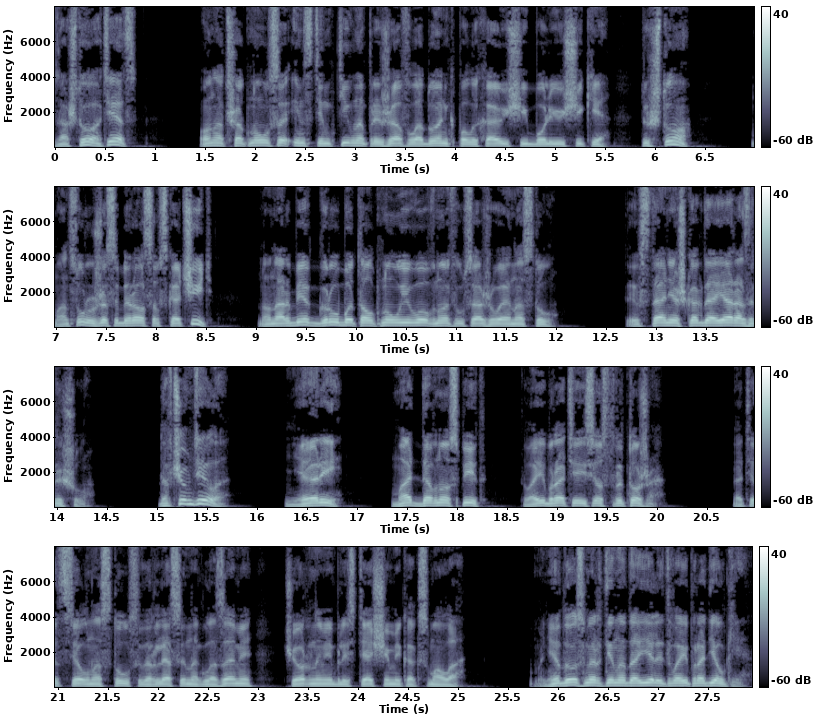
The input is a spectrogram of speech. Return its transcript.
«За что, отец?» Он отшатнулся, инстинктивно прижав ладонь к полыхающей болью щеке. «Ты что?» Мансур уже собирался вскочить, но Нарбек грубо толкнул его, вновь усаживая на стул. «Ты встанешь, когда я разрешу». «Да в чем дело?» «Не ори. Мать давно спит, твои братья и сестры тоже». Отец сел на стул, сверля сына глазами, черными блестящими, как смола. «Мне до смерти надоели твои проделки.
